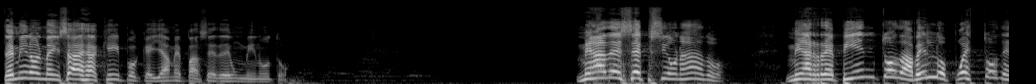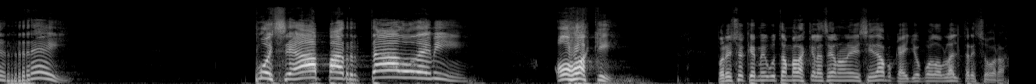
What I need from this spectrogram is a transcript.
Termino el mensaje aquí porque ya me pasé de un minuto. Me ha decepcionado me arrepiento de haberlo puesto de rey, pues se ha apartado de mí. Ojo aquí. Por eso es que me gusta más las clases de la universidad, porque ahí yo puedo hablar tres horas.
